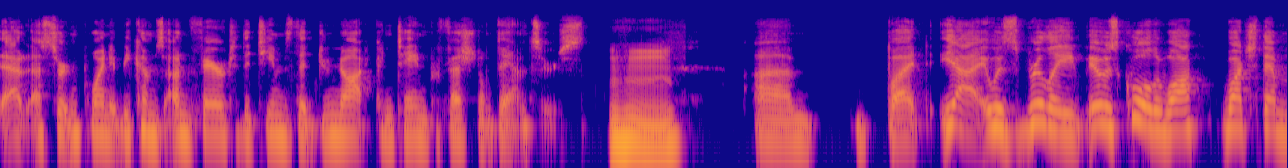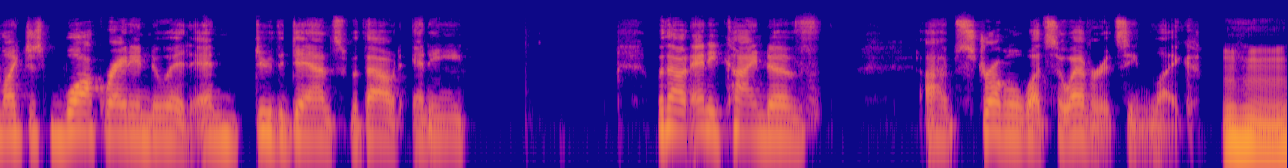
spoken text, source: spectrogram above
at a certain point it becomes unfair to the teams that do not contain professional dancers. Mm-hmm. Um, but yeah, it was really it was cool to walk watch them like just walk right into it and do the dance without any without any kind of uh, struggle whatsoever. It seemed like. Mm-hmm.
